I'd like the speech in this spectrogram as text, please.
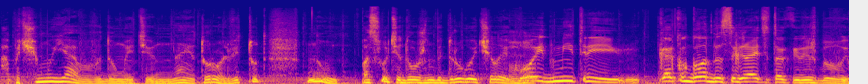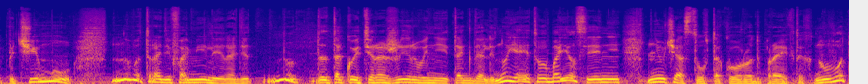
а почему я, вы думаете, на эту роль? Ведь тут, ну, по сути, должен быть другой человек. Угу. Ой, Дмитрий, как угодно сыграйте, только лишь бы вы. Почему? Ну, вот ради фамилии, ради ну, такое тиражирование и так далее. Но я этого боялся, я не, не участвовал в такого рода проектах. Но вот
